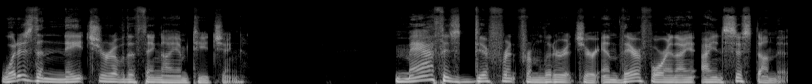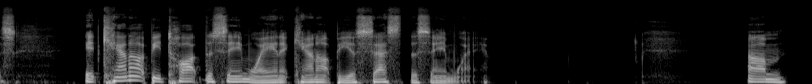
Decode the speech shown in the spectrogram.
what is the nature of the thing I am teaching? Math is different from literature, and therefore, and I, I insist on this, it cannot be taught the same way and it cannot be assessed the same way. Um,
